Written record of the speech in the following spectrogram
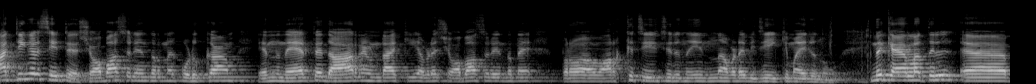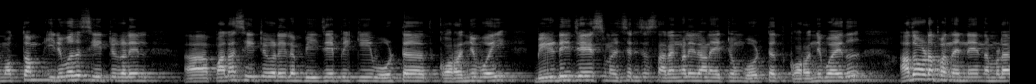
ആറ്റിങ്ങൽ സീറ്റ് ശോഭാ സുരേന്ദ്രന് കൊടുക്കാം എന്ന് നേരത്തെ ധാരണ ഉണ്ടാക്കി അവിടെ ശോഭാ സുരേന്ദ്രനെ വർക്ക് ചെയ്യിച്ചിരുന്നു ഇന്ന് അവിടെ വിജയിക്കുമായിരുന്നു. ഇന്ന് കേരളത്തിൽ മൊത്തം ഇരുപത് സീറ്റുകളിൽ പല സീറ്റുകളിലും ബി ജെ പിക്ക് വോട്ട് കുറഞ്ഞുപോയി. ബി ഡി ജെ എസ് മത്സരിച്ച സ്ഥലങ്ങളിലാണ് ഏറ്റവും വോട്ട് കുറഞ്ഞു പോയത് അതോടൊപ്പം തന്നെ നമ്മുടെ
